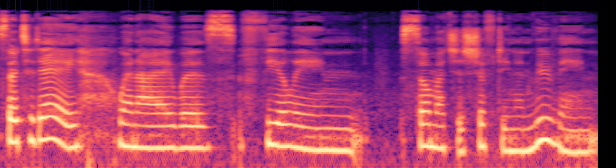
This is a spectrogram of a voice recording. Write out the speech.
So today, when I was feeling so much is shifting and moving,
